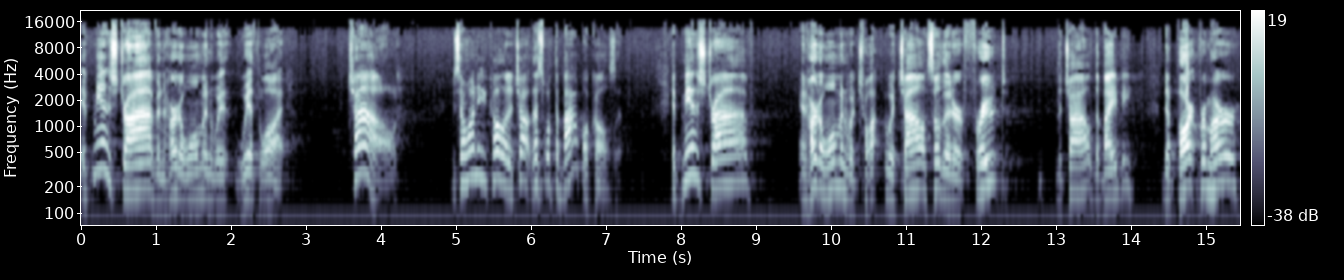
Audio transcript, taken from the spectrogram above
If men strive and hurt a woman with, with what? Child. You say, why do you call it a child? That's what the Bible calls it. If men strive and hurt a woman with, with child so that her fruit, the child, the baby, depart from her,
